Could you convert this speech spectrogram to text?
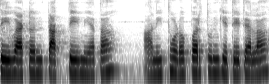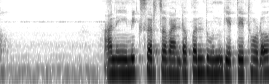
ते वाटण टाकते मी आता आणि थोडं परतून घेते त्याला. आणि मिक्सरचं भांडं पण धुवून घेते थोडं.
